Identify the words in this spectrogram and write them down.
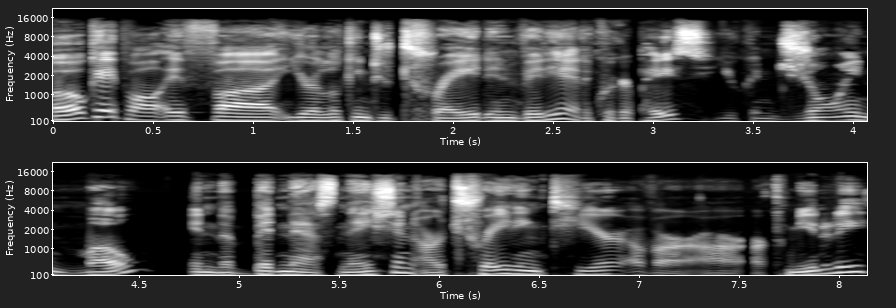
Okay, Paul. If uh, you're looking to trade Nvidia at a quicker pace, you can join Mo in the Bid Ask Nation, our trading tier of our, our, our community.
